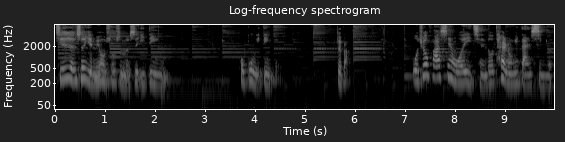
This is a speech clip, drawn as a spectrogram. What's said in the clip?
其实人生也没有说什么是一定或不一定的，对吧？我就发现我以前都太容易担心了，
